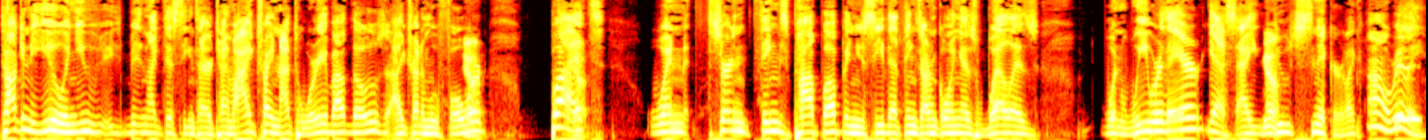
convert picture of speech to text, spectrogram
talking to you, and you've been like this the entire time. I try not to worry about those. I try to move forward. But when certain things pop up, and you see that things aren't going as well as when we were there, yes, I Yeah. do snicker. Like, oh, really?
